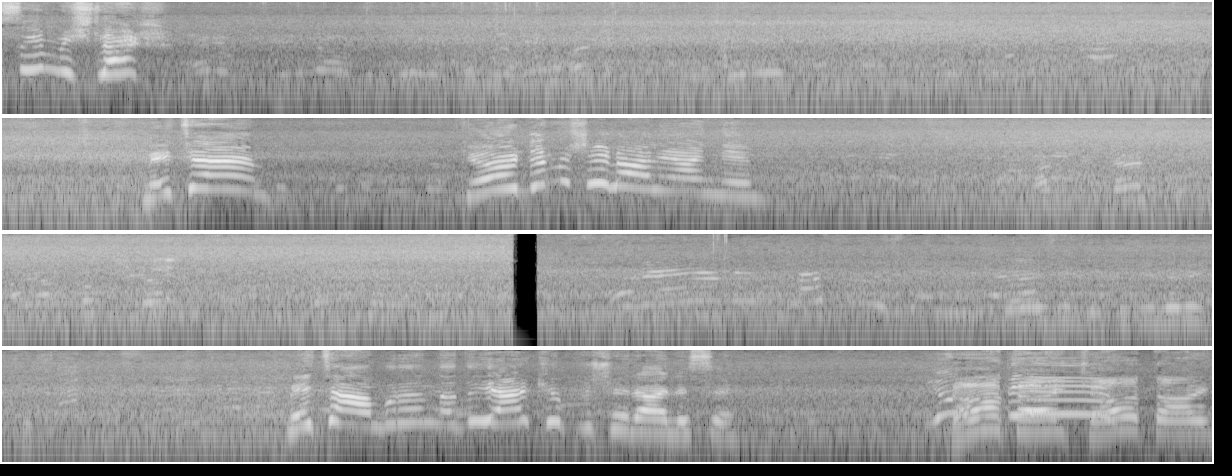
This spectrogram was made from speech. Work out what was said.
Nasıl inmişler? Metem. Gördün mü şelaleyi annem? Bak sen. Gördüm de ileri buranın adı Yerköprü Şelalesi. Çağatay, Çağatay.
